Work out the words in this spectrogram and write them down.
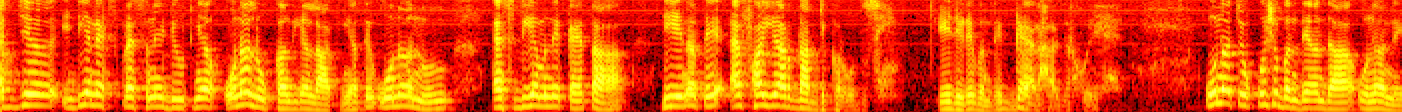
ਅੱਜ ਇੰਡੀਅਨ ਐਕਸਪ੍ਰੈਸ ਨੇ ਡਿਊਟੀਆਂ ਉਹਨਾਂ ਲੋਕਾਂ ਦੀਆਂ ਲਾਤੀਆਂ ਤੇ ਉਹਨਾਂ ਨੂੰ ਐਸਡੀਐਮ ਨੇ ਕਹਿਤਾ ਵੀ ਇਹਨਾਂ ਤੇ ਐਫ ਆਈ ਆਰ ਦਰਜ ਕਰੋ ਤੁਸੀਂ। ਇਹ ਜਿਹੜੇ ਬੰਦੇ ਗੈਰ ਹਾਜ਼ਰ ਹੋਏ ਹੈ। ਉਹਨਾਂ ਚੋਂ ਕੁਝ ਬੰਦਿਆਂ ਦਾ ਉਹਨਾਂ ਨੇ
